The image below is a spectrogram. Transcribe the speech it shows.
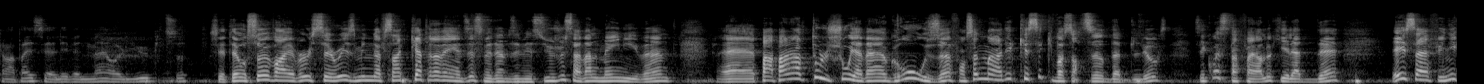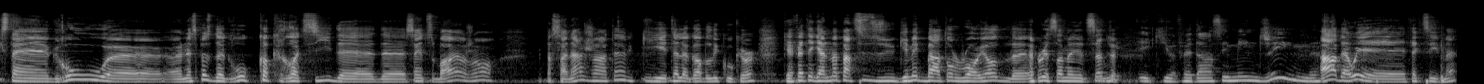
quand est-ce que l'événement a lieu puis tout ça. C'était au Survivor Series 1990, mesdames et messieurs, juste avant le main event. Euh, pe- pendant tout le show, il y avait un gros œuf. On se demandait qu'est-ce qui va sortir de là? C'est quoi cette affaire-là qui est là-dedans? Et ça a fini que c'était un gros, euh, un espèce de gros coq rôti de, de Saint-Hubert, genre. Un personnage, j'entends, qui était le Gobbledygooker, qui a fait également partie du gimmick Battle Royale de WrestleMania 17. Oui, et qui a fait danser Mean Gene. Ah, ben oui, effectivement.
